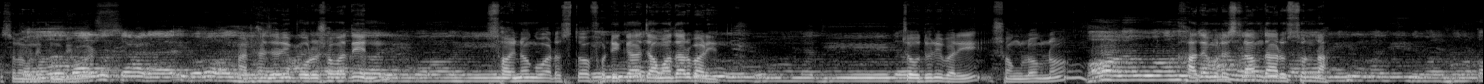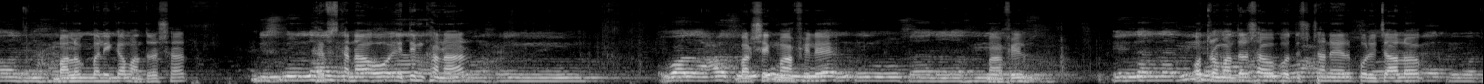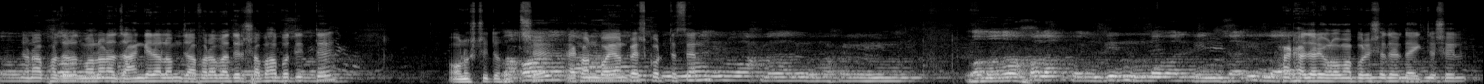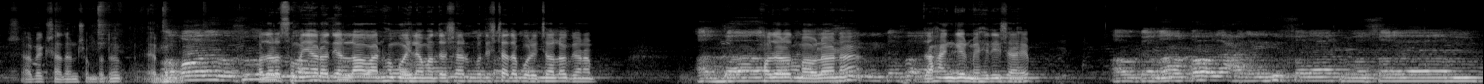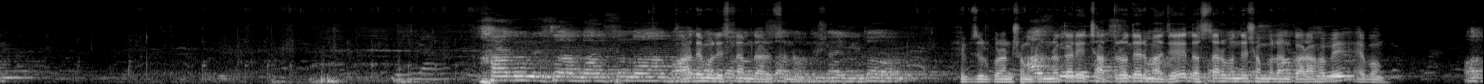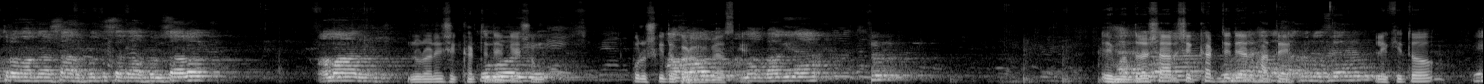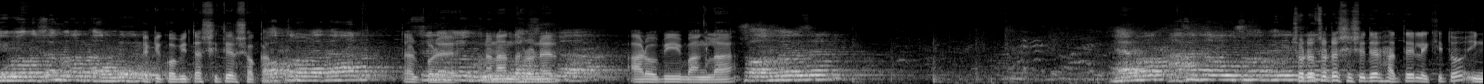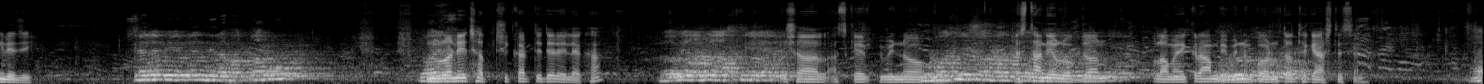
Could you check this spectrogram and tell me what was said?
আসসালামু পৌরসভা হাটহাজারি পৌরসভাধীন ছয় নং ওয়ার্ডস্থ ফটিকা জামাদার বাড়ি। চৌধুরী বাড়ি সংলগ্ন খাদেমুল ইসলাম দারুসন্না বালক বালিকা মাদ্রাসার হেফসখানা ও এতিমখানার বার্ষিক মাহফিলে মাহফিল অত্র মাদ্রাসা ও প্রতিষ্ঠানের পরিচালক জনাব হজরত মৌলানা জাহাঙ্গীর আলম জাফরাবাদীর সভাপতিত্বে অনুষ্ঠিত হচ্ছে। এখন বয়ান পেশ করতেছেন। হাটহাজারী ওলামা পরিষদের দায়িত্বশীল সাবেক সাধারণ সম্পাদক এবং হজরত সুমাইয়া রদিয়াল্লাহ আনহু মহিলা মাদ্রাসার প্রতিষ্ঠাতা পরিচালক জনাব হজরত মাওলানা জাহাঙ্গীর মেহেদি সাহেব। أو كما قال عليه الصلاة والسلام খাদুল ইসলাম দারুসুন্নাহ খাদেমুল ইসলাম দারুসুন্নাহ আয়োজিত হিফজুল কোরআন সম্পন্নকারী ছাত্রদের মাঝে দস্তারবন্দি সম্মেলন করা হবে এবং অত্র মাদ্রাসার প্রতিষ্ঠাতা পরিচালক আমার নুরানি শিক্ষার্থীদেরকে সম- পুরস্কৃত করা হবে আজকে আমার বাগিনা এই মাদ্রাসার শিক্ষার্থীদের হাতে লিখিত একটি কবিতা শীতের সকাল। তারপরে নানান ধরনের আরবি, বাংলা। ছোট ছোট শিশুদের হাতে লিখিত ইংরেজি। নুরানি ছাত্র শিক্ষার্থীদের এই লেখা। বিশাল আজকে বিভিন্ন স্থানীয় লোকজন ওলামা একরাম বিভিন্ন প্রান্ত থেকে আসতেছেন।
